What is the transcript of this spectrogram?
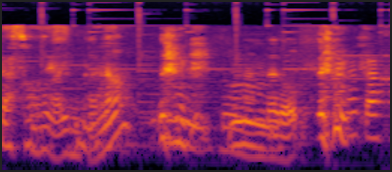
だそうですいいんかな？うん どうなんだろう。なんか、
